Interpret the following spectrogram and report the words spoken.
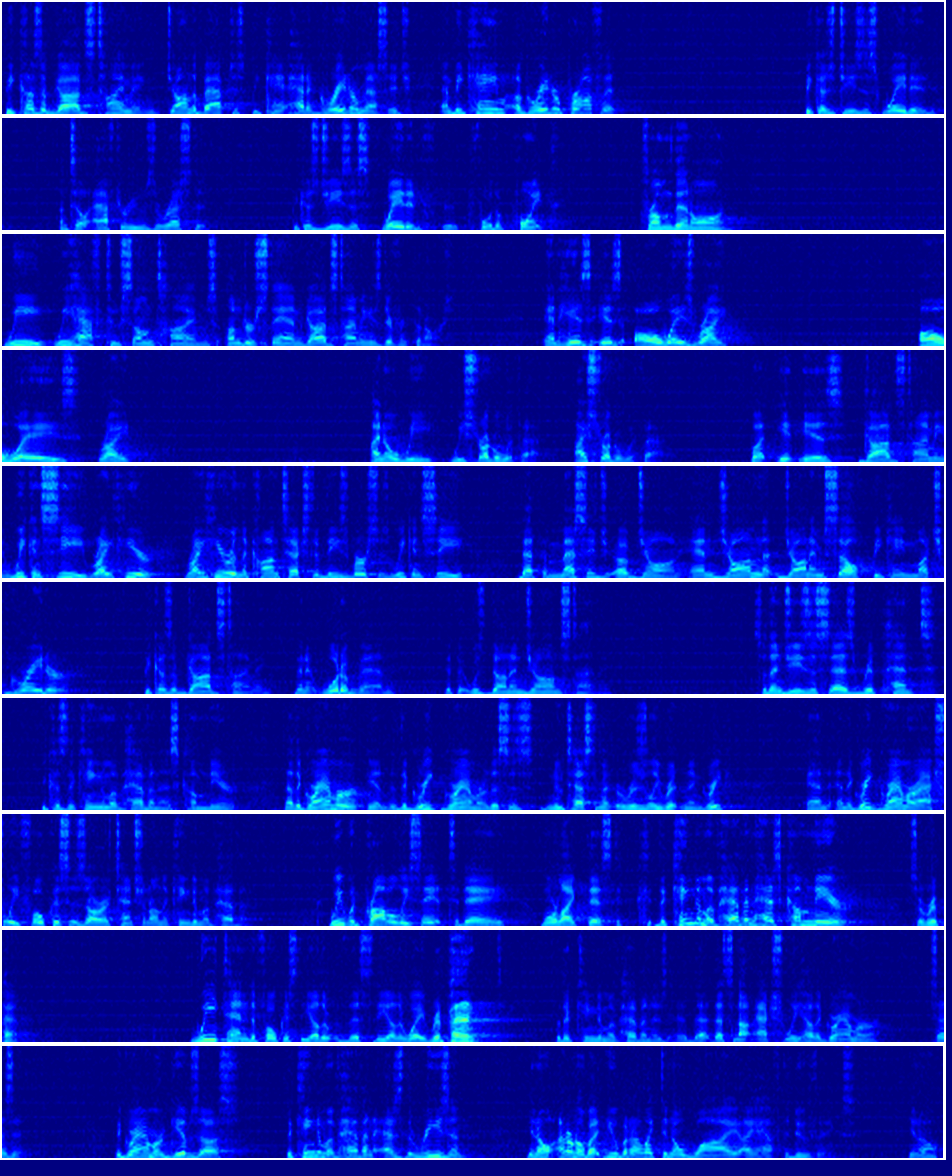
Because of God's timing, John the Baptist became, had a greater message and became a greater prophet because Jesus waited until after he was arrested. Because Jesus waited for the point from then on. We, we have to sometimes understand God's timing is different than ours. And His is always right. Always right. I know we, we struggle with that. I struggle with that. But it is God's timing. And we can see right here, right here in the context of these verses, we can see that the message of John and John, John himself became much greater because of God's timing than it would have been if it was done in John's timing. So then Jesus says, Repent, because the kingdom of heaven has come near. Now, the grammar, in the Greek grammar, this is New Testament, originally written in Greek, and, and the Greek grammar actually focuses our attention on the kingdom of heaven. We would probably say it today more like this the, the kingdom of heaven has come near, so repent. We tend to focus the other, this the other way repent, for the kingdom of heaven is. Uh, that, that's not actually how the grammar says it. The grammar gives us the kingdom of heaven as the reason. You know, I don't know about you, but I like to know why I have to do things. You know?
